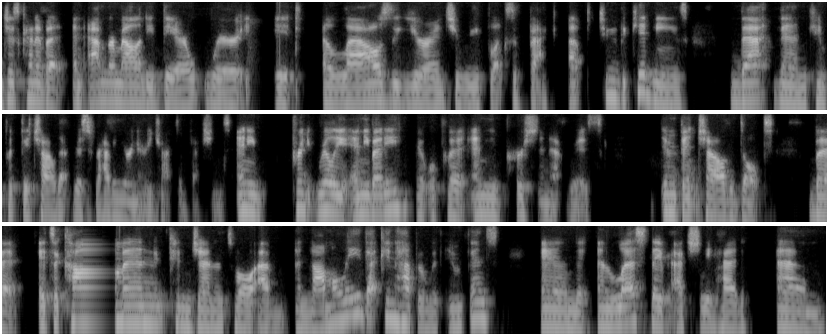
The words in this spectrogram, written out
just kind of a, an abnormality there where it allows the urine to reflux back up to the kidneys, that then can put the child at risk for having urinary tract infections. Any pretty really anybody, it will put any person at risk, infant, child, adult but it's a common congenital ab- anomaly that can happen with infants. And unless they've actually had um,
